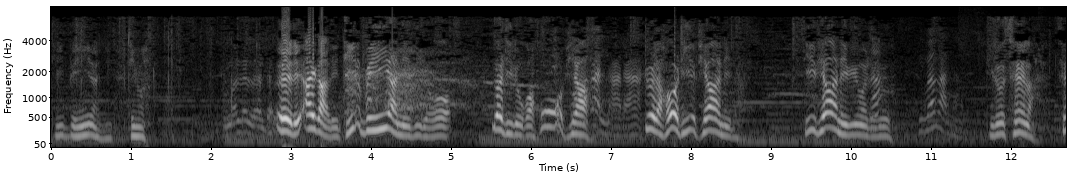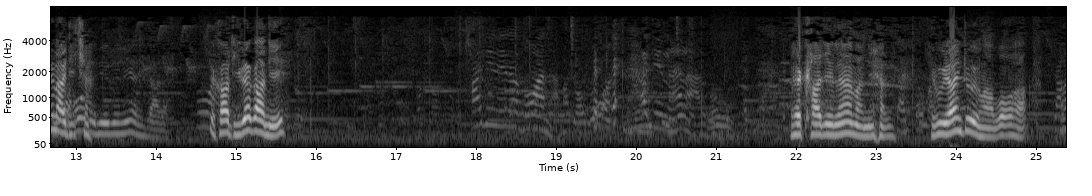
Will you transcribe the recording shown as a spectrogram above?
ဒီပင်ကြီးကနေဒီမှာဒီမှာလက်လမ်းတက်အေးဒီအိုက်ကလေဒီအပင်ကြီးကနေပြီးတော့သူကဒီလိုကဟိုးအဖျားကလာတာတွေ့လားဟောဒီအဖျားနေလားဒီအဖျားနေပြီးမှဒီလိုဒီဘက်ကလာဒီလိုဆင်းလာ ဆင်းလာဒီချမ်းဒီပင်လေးကနေလာတာဒီခါဒီဘက်ကနေအားချင်းလေးတော့သွားတာအားချင်းလမ်းလာဘယ်ခါကျင်လမ်းမှနေရတယ်ဒီခုတိုင်းတွေ့မှာပေါ့ဟာဒီမ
